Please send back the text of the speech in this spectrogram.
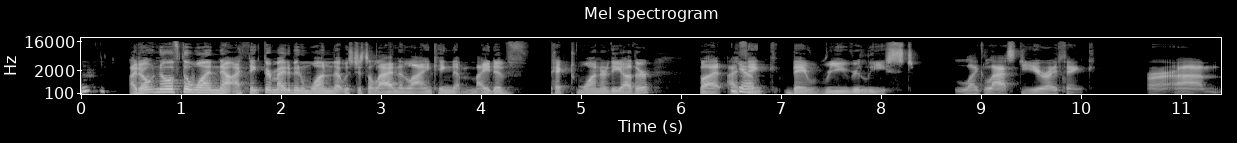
Ooh. I don't know if the one now, I think there might have been one that was just Aladdin and Lion King that might have picked one or the other, but I Yeah. think they re released like last year, I think, or um,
